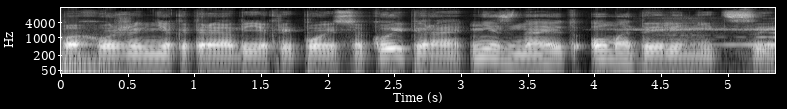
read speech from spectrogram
Похоже, некоторые объекты пояса Койпера не знают о модели Ниццы.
